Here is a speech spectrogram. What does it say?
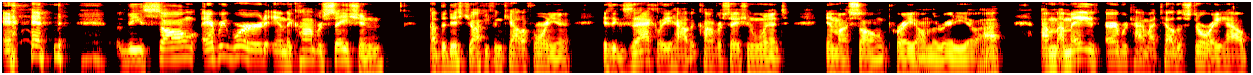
and the song, every word in the conversation of the disc jockey from California is exactly how the conversation went in my song "Pray on the Radio." I, I'm amazed every time I tell the story how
